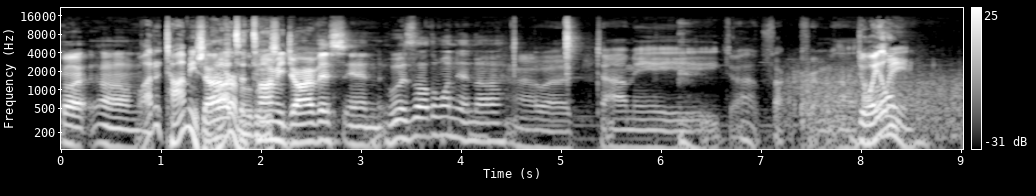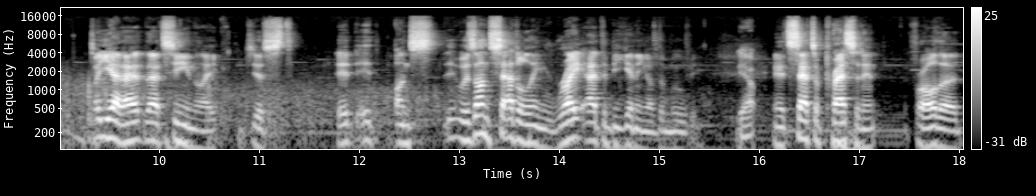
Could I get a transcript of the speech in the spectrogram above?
But um, A lot of Tommies in shout horror out to movies. Tommy Jarvis and who was the other one in uh, Oh, uh, Tommy. Oh, fuck. From uh, Doyle? Halloween. But yeah, that that scene like just it it uns- it was unsettling right at the beginning of the movie. Yep. And it sets a precedent for all the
